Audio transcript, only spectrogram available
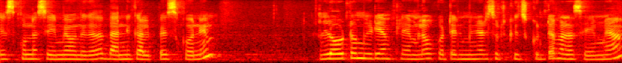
చేసుకున్న సేమియా ఉంది కదా దాన్ని కలిపేసుకొని లో టు మీడియం ఫ్లేమ్లో ఒక టెన్ మినిట్స్ ఉడికించుకుంటే మన సేమియా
